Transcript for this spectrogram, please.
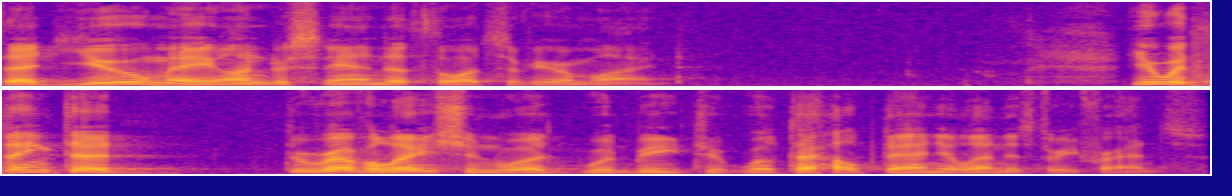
that you may understand the thoughts of your mind. You would think that the revelation would, would be to, well, to help Daniel and his three friends,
